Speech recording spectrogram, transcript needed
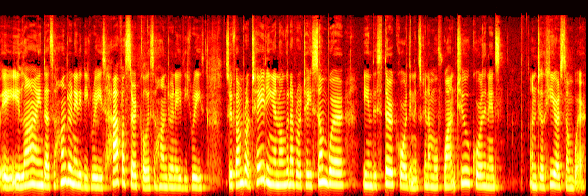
a, a, line that's 180 degrees, half a circle is 180 degrees. So if I'm rotating and I'm going to rotate somewhere in this third coordinate, it's going to move one, two coordinates until here somewhere.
